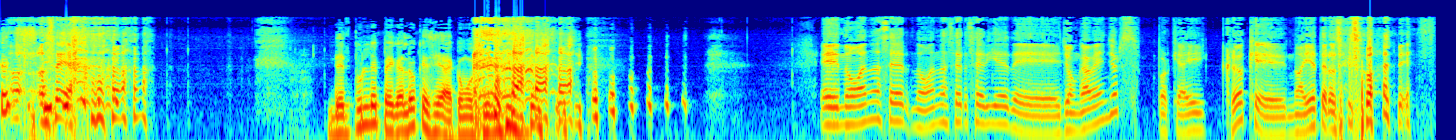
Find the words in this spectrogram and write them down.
O, o sea... Deadpool le pega lo que sea, como que no Eh, no van a hacer no van a hacer serie de Young Avengers porque ahí creo que no hay heterosexuales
